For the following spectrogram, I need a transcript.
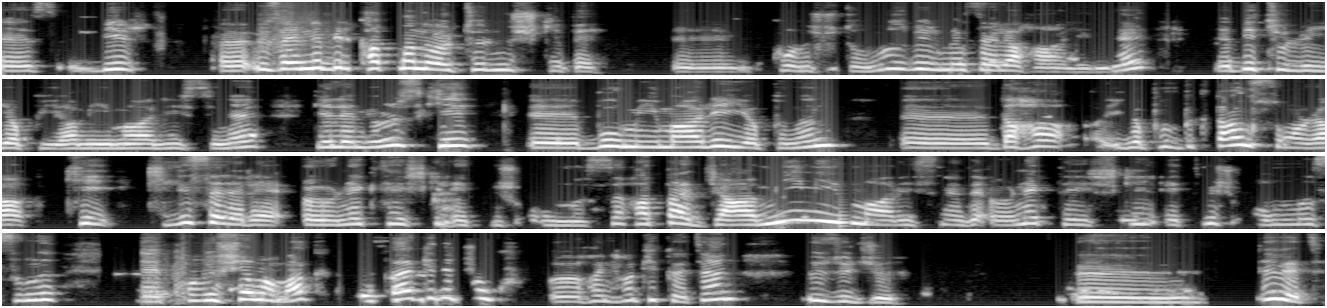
e, bir e, üzerine bir katman örtülmüş gibi e, konuştuğumuz bir mesele halinde e, bir türlü yapıya, mimarisine gelemiyoruz ki e, bu mimari yapının e, daha yapıldıktan sonraki kiliselere örnek teşkil etmiş olması, hatta cami mimarisine de örnek teşkil etmiş olmasını e, konuşamamak belki de çok e, hani hakikaten üzücü. Evet,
